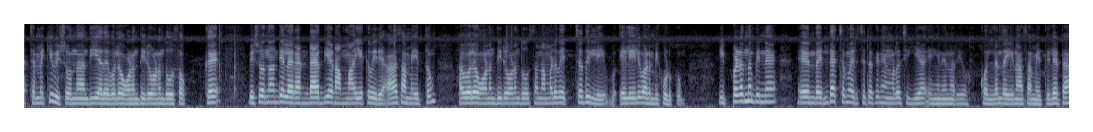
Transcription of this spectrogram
അച്ഛമ്മയ്ക്ക് വിഷു ഒന്നാം തീയതി അതേപോലെ ഓണം തിരുവോണം ദിവസമൊക്കെ വിഷു ഒന്നാം തീയതി അല്ല രണ്ടാം തീയതിയാണ് അമ്മായിയൊക്കെ വരിക. ആ സമയത്തും അതുപോലെ ഓണം തിരുവോണം ദിവസം നമ്മൾ വെച്ചതില്ലേ ഇലയിൽ വിളമ്പി കൊടുക്കും. ഇപ്പോഴൊന്നും പിന്നെ എന്താ എന്റെ അച്ഛൻ മരിച്ചിട്ടൊക്കെ ഞങ്ങൾ ചെയ്യുക എങ്ങനെയാണെന്നറിയോ കൊല്ലം തയ്യണ ആ സമയത്തിലേട്ടാ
